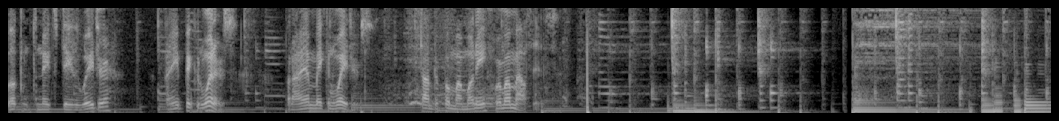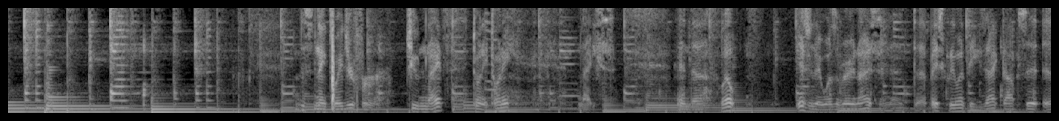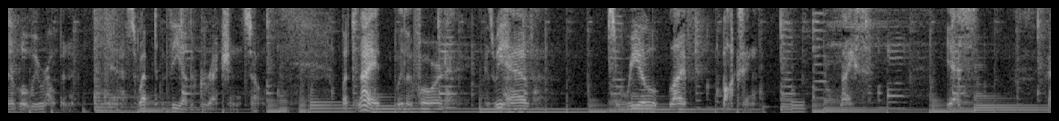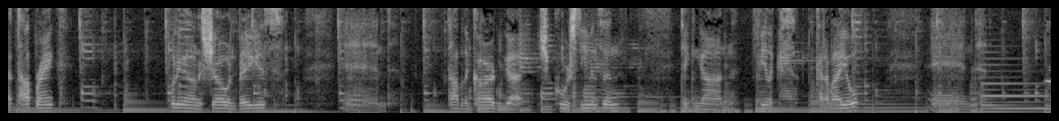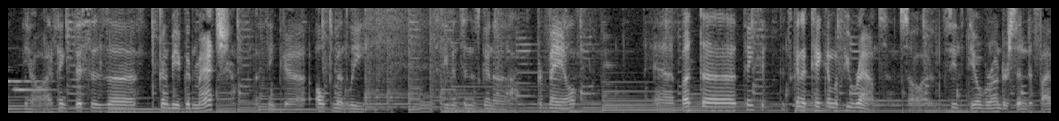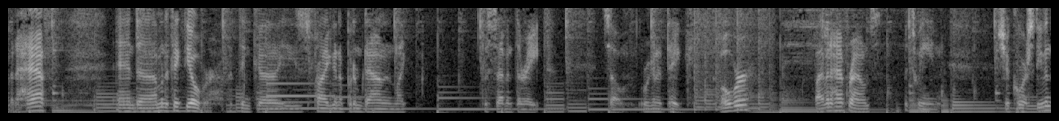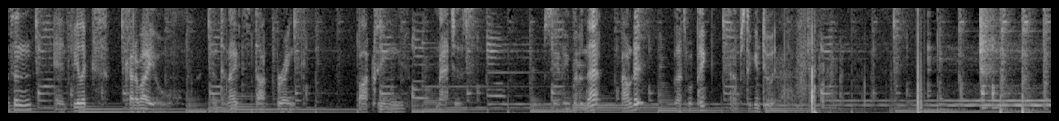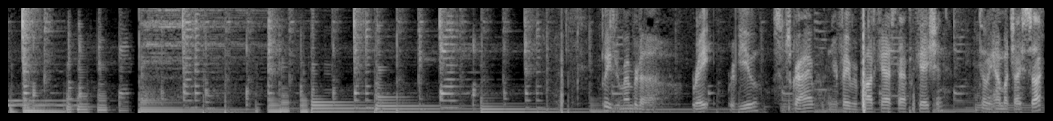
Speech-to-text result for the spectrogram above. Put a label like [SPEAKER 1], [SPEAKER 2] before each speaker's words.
[SPEAKER 1] Welcome to Nate's Daily Wager. I ain't picking winners, but I am making wagers. Time to put my money where my mouth is. This is Nate's Wager for June 9th, 2020. nice. And, uh, well, yesterday wasn't very nice, and it uh, basically went the exact opposite of what we were hoping. Yeah, swept the other direction. So, but tonight we look forward because we have some real life boxing. Nice. Yes. Got top rank putting on a show in Vegas, and top of the card we got Shakur Stevenson taking on Felix Caraballo, and you know I think this is uh, going to be a good match. I think uh, ultimately Stevenson is going to prevail, uh, but uh, I think it, it's going to take him a few rounds. So I see that the over/under sitting at five and a half, and uh, I'm going to take the over. I think uh, he's probably going to put him down in like the seventh or eighth. So we're going to take over five and a half rounds between Shakur Stevenson and Felix Caraballo in tonight's top rank boxing matches. See anything better than that? Found it. That's my pick, and I'm sticking to it. Please remember to rate, review, subscribe in your favorite podcast application. Tell me how much I suck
